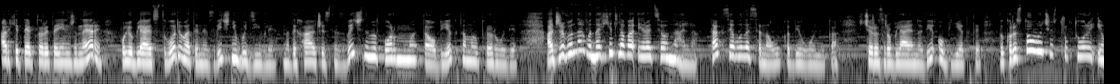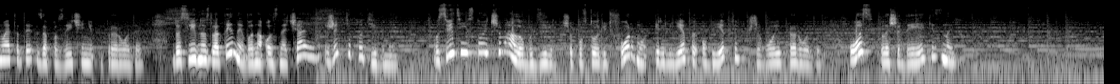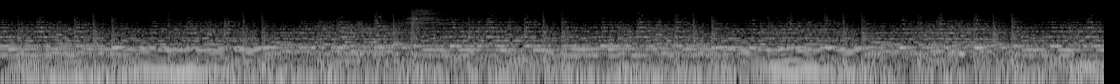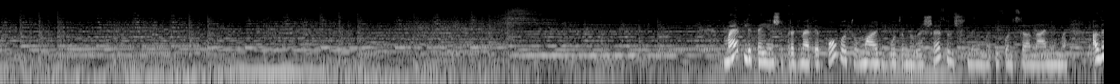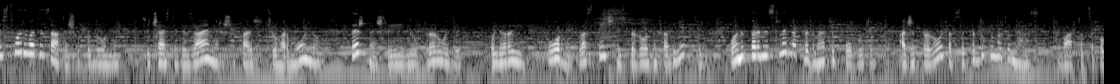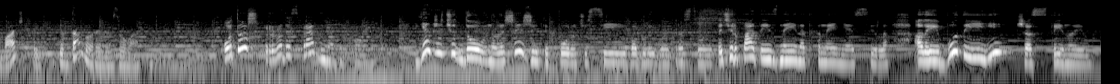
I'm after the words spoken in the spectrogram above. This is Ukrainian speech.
Архітектори та інженери полюбляють створювати незвичні будівлі, надихаючись незвичними формами та об'єктами у природі. Адже вона винахідлива і раціональна. Так з'явилася наука біоніка, що розробляє нові об'єкти, використовуючи структури і методи, запозичені у природи. Дослівно з латини вона означає життєподібний. У світі існує чимало будівель, що повторюють форму і рельєфи об'єктів живої природи. Ось лише деякі з них. Меблі та інші предмети побуту мають бути не лише зручними і функціональними, але й створювати затишок у домі. Сучасні дизайнери, шукаючи цю гармонію, теж знайшли її у природі. Кольори, форму, пластичність природних об'єктів вони перенесли на предмети побуту, адже природа все придумала до нас. Варто це побачити і вдало реалізувати. Отож, природа справді надихає. Як же чудово не лише жити поруч із цією вабливою красою та черпати із неї натхнення і сила, але й бути її частиною.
